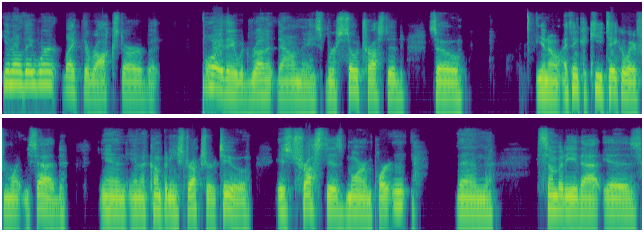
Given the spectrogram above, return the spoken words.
you know, they weren't like the rock star, but boy, they would run it down. They were so trusted. So, you know, I think a key takeaway from what you said in in a company structure too is trust is more important than somebody that is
